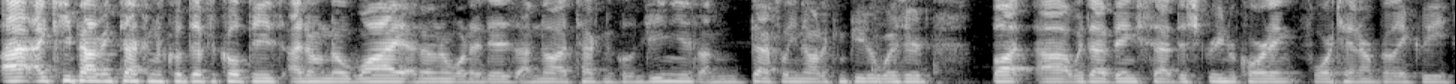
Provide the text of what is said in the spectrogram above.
I, I keep having technical difficulties. I don't know why. I don't know what it is. I'm not a technical genius. I'm definitely not a computer wizard. But uh, with that being said, the screen recording for Tanner Blakely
